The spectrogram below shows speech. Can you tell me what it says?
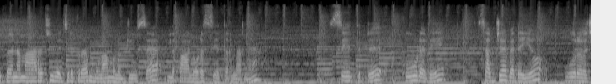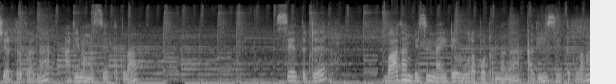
இப்போ நம்ம அரைச்சி வச்சுருக்கிற முலாம்பழம் ஜூஸை இந்த பாலோடு சேர்த்துடலாங்க சேர்த்துட்டு கூடவே சப்ஜா விதையும் ஊற வச்சு எடுத்துருக்குறாங்க. அதையும் நம்ம சேர்த்துக்கலாம். சேர்த்துட்டு பாதாம் பீஸு நைட்டே ஊற போட்டிருந்தாங்க. அதையும் சேர்த்துக்கலாம்.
